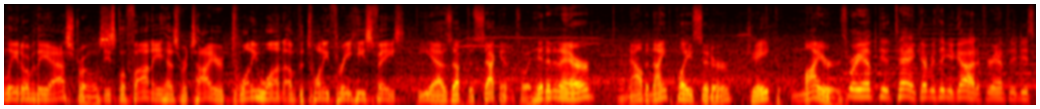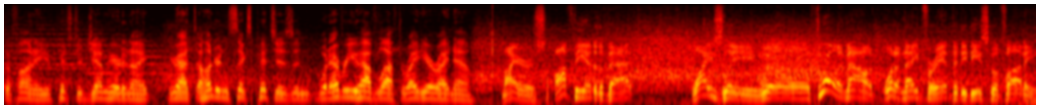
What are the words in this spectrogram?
lead over the Astros. DeSclafani has retired 21 of the 23 he's faced. Diaz up to second, so a hit and an error. And now the ninth place hitter, Jake Meyers. That's where you empty the tank. Everything you got if you're Anthony DeSclafani. You've pitched a gem here tonight. You're at 106 pitches and whatever you have left right here, right now. Meyers off the end of the bat. Wisely will throw him out. What a night for Anthony DeSclafani.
